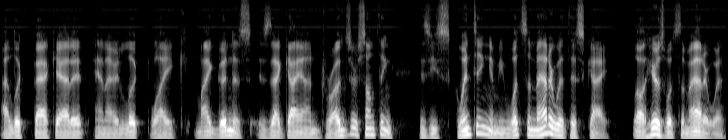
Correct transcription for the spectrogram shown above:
I looked back at it, and I looked like, my goodness, is that guy on drugs or something? Is he squinting? I mean, what's the matter with this guy? Well, here's what's the matter with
